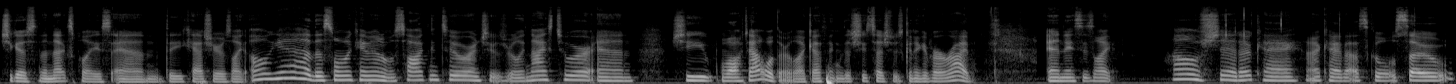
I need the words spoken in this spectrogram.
She goes to the next place and the cashier is like, oh, yeah, this woman came in and was talking to her and she was really nice to her. And she walked out with her. Like, I think that she said she was going to give her a ride. And Nancy's like, oh, shit, okay, okay, that's cool. So,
